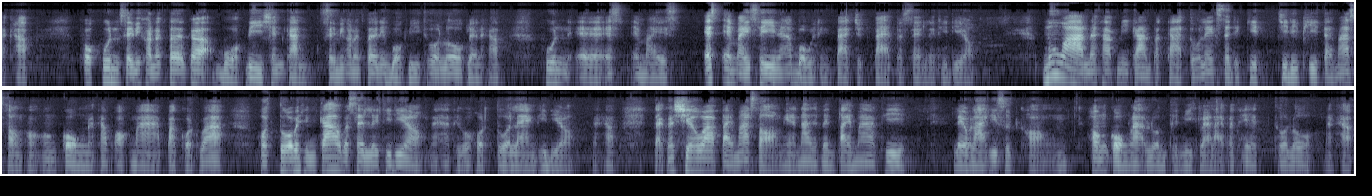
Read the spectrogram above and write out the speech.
นะครับ พวกหุ้นเซมิคอนดักเตอร์ก็บวกดีเช่นกัน เซมิคอนดักเตอร์นี่บวกดีทั่วโลกเลยนะครับ หุ้นเอ่อ SMI SMIC นะครับบวกไปถึง 8.8%เลยทีเดียว เมื่อวานนะครับมีการประกาศตัวเลขเศรษฐกิจ GDP ไตรมาส 2 ของฮ่องกงนะครับออกมาปรากฏว่าหดตัวไปถึง 9%เลยทีเดียวนะฮะถือว่าหดตัวแรงทีเดียวนะครับแต่ก็เชื่อว่าไตรมาส 2 เนี่ยน่าจะเป็นไตรมาสที่ เลวร้ายที่สุดของฮ่องกงและรวมถึงอีกหลาย ๆ ประเทศทั่วโลกนะครับ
